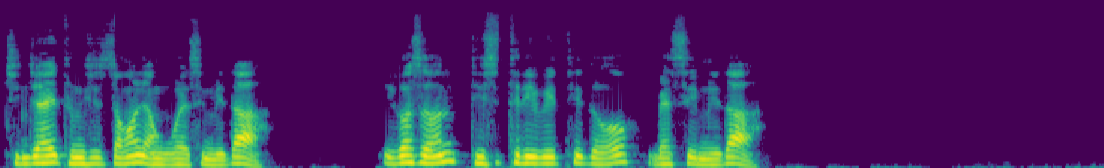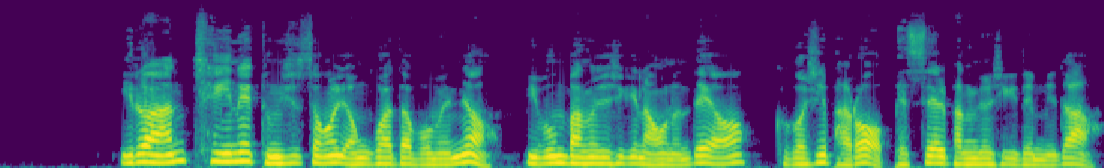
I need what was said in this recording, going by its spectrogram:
진자의 등실성을 연구했습니다. 이것은 디스트리뷰티드 매스입니다. 이러한 체인의 등실성을 연구하다 보면요, 미분 방정식이 나오는데요. 그것이 바로 베셀 방정식이 됩니다.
